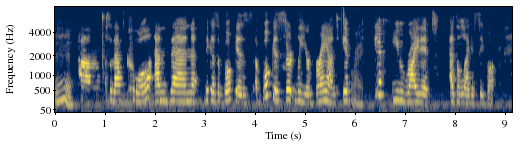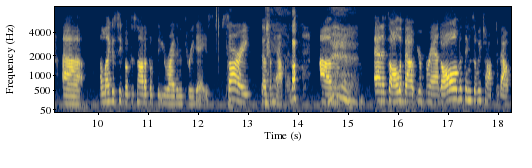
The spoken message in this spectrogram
Mm. Um, so that's cool. And then because a book is a book is certainly your brand if Right. if you write it as a legacy book. Uh, a legacy book is not a book that you write in three days. Sorry, doesn't happen. um, and it's all about your brand, all the things that we talked about,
